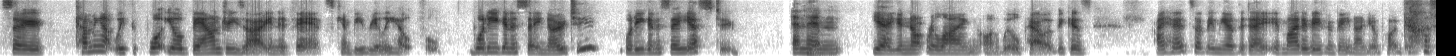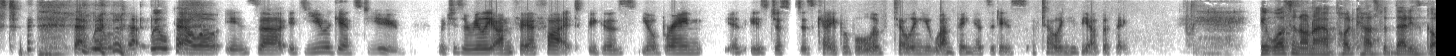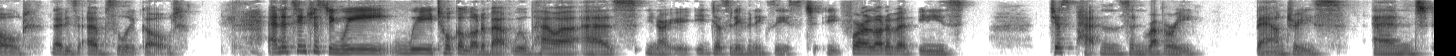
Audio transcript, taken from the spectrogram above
So, coming up with what your boundaries are in advance can be really helpful. What are you going to say no to? What are you going to say yes to? And then, yep. yeah, you're not relying on willpower because I heard something the other day. It might have even been on your podcast. that will that willpower is uh, it's you against you which is a really unfair fight because your brain is just as capable of telling you one thing as it is of telling you the other thing. It wasn't on our podcast, but that is gold. That is absolute gold. And it's interesting. We we talk a lot about willpower as you know, it, it doesn't even exist. It, for a lot of it, it is just patterns and rubbery boundaries. And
